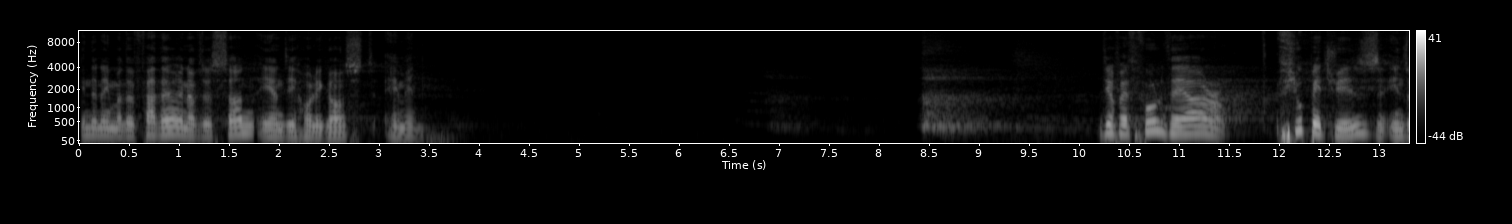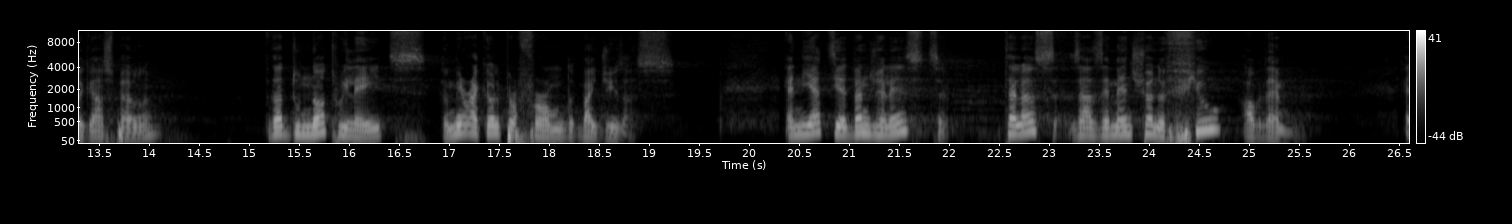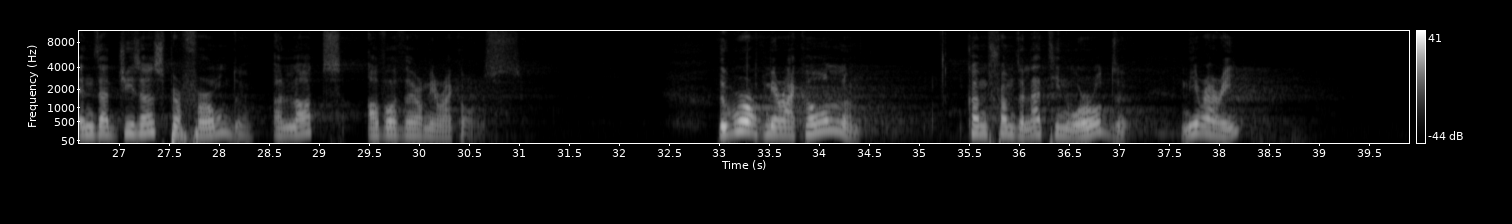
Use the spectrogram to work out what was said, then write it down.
In the name of the Father, and of the Son, and the Holy Ghost. Amen. Dear faithful, there are few pages in the Gospel that do not relate a miracle performed by Jesus. And yet the evangelists tell us that they mention a few of them and that Jesus performed a lot of other miracles. The word miracle comes from the Latin word mirari,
